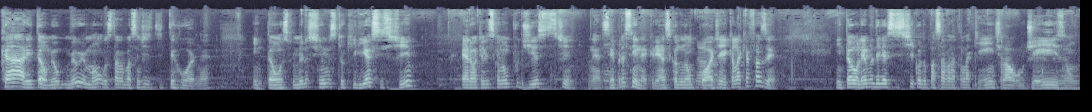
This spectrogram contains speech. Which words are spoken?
Cara, então, meu, meu irmão gostava bastante de terror, né? Então, os primeiros filmes que eu queria assistir eram aqueles que eu não podia assistir, né? Sempre assim, né? Criança, quando não pode, é aí que ela quer fazer. Então, eu lembro dele assistir quando passava na tela quente, lá, o Jason.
